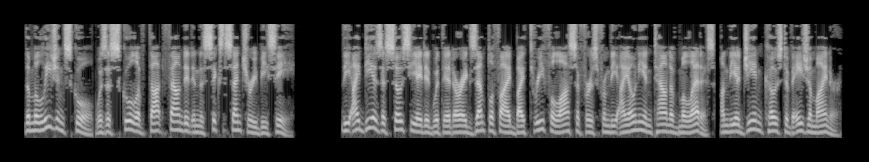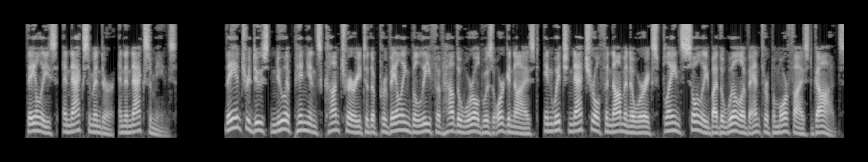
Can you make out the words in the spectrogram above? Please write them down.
The Milesian school was a school of thought founded in the 6th century BC. The ideas associated with it are exemplified by three philosophers from the Ionian town of Miletus, on the Aegean coast of Asia Minor, Thales, Anaximander, and Anaximenes. They introduced new opinions contrary to the prevailing belief of how the world was organized, in which natural phenomena were explained solely by the will of anthropomorphized gods.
